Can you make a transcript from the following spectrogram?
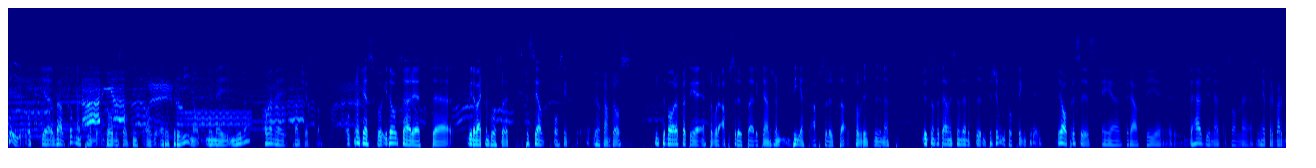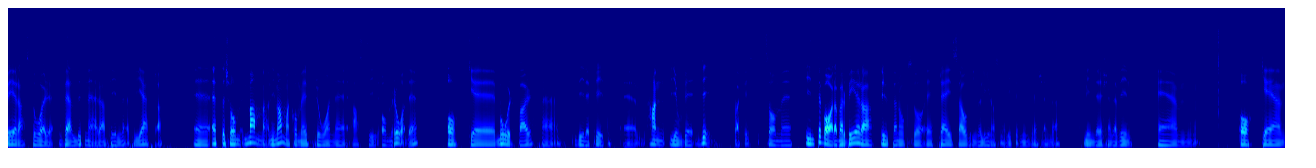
Hej och eh, välkomna till dagens avsnitt av Retrovino med mig Nino. Och med mig Francesco. Och Francesco, idag så är det ett, eh, vill jag verkligen påstå, ett speciellt avsnitt vi har framför oss. Inte bara för att det är ett av våra absoluta, eller kanske det absoluta favoritvinet, utan för att det även är en väldigt fin personlig koppling till dig. Ja, precis. Eh, för att det, det här vinet som, som heter Barbera står väldigt nära till, till hjärtat. Eh, eftersom mamma, min mamma kommer från eh, Asti-område och eh, morfar, eh, Vilefrid, eh, han gjorde vin faktiskt. Som eh, inte bara Barbera utan också eh, Freisa och Grignolino som är lite mindre kända, mindre kända vin. Ehm, och eh,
